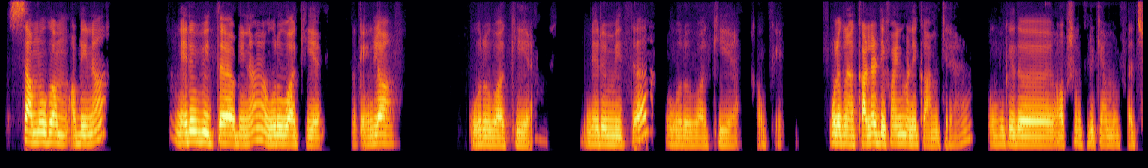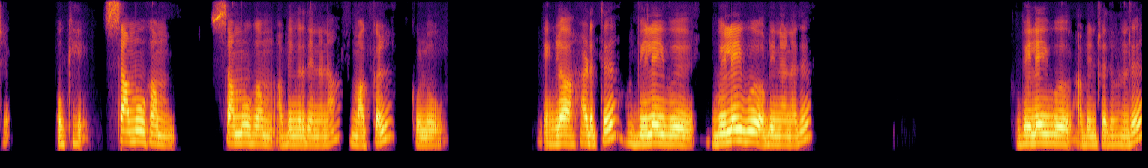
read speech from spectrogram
சமூகம் அப்படின்னா நிரூபித்த அப்படின்னா உருவாக்கிய. ஓகேங்களா? உருவாக்கிய. நிரூபித்த உருவாக்கிய. ஓகே. உங்களுக்கு நான் கலர் டிஃபைன் பண்ணி காமிக்கிறேன். உங்களுக்கு இது ஆப்ஷன் பிடிக்காம போச்சு. ஓகே. சமூகம். சமூகம் அப்படிங்கிறது என்னன்னா மக்கள் குழு. ஓகேங்களா? அடுத்து விளைவு. விளைவு அப்படின்னு என்னது? விளைவு அப்படின்றது வந்து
